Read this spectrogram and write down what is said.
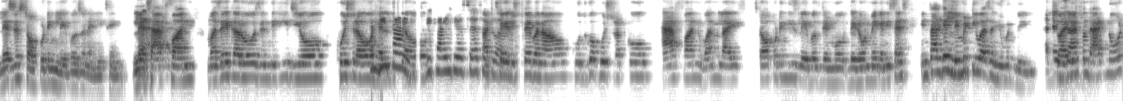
let's just stop putting labels on anything. Let's yeah. have fun, मजे करो, जिंदगी जियो, खुश रहो, healthy रहो, be kind to yourself, अच्छे रिश्ते बनाओ, खुद को खुश रखो, have fun, one life. stop putting these labels. They, more, they don't make any sense. In fact, they limit you as a human being. Exactly. So I think on that note,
